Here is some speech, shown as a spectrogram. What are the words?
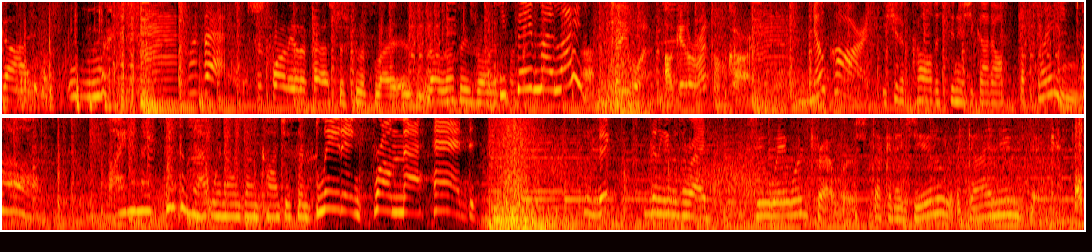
God. Who's that? It's just one of the other passengers from the flight. Uh, No, nothing's wrong. You saved my life. Tell you what, I'll get a rental car. No cars. You should have called as soon as you got off the plane. Oh, why didn't I think of that when I was unconscious and bleeding from the head? This is Vic. He's gonna give us a ride. Two wayward travelers stuck in a jail with a guy named Vic.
